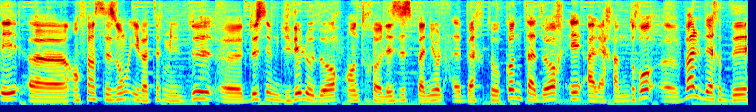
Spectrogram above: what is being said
Et en fin de saison, il va terminer deux, deuxième du vélo d'or entre les Espagnols Alberto Contador et Alejandro Valverde.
